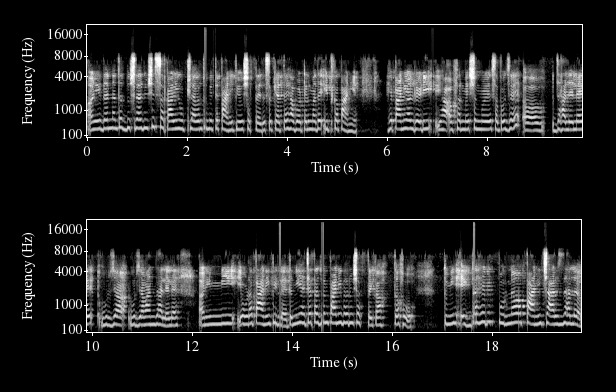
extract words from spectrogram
आणि त्यानंतर दुसऱ्या दिवशी सकाळी उठल्यावर तुम्ही ते पाणी पिऊ शकताय. जसं की आता ह्या बॉटलमध्ये इतकं पाणी आहे. हे पाणी ऑलरेडी ह्या अफर्मेशनमुळे सपोज हे झालेलं आहे ऊर्जा ऊर्जावान झालेलं आहे. आणि मी एवढं पाणी पिलंय तर मी ह्याच्यात अजून पाणी भरू शकते का? तर हो. तुम्ही एकदा हे पूर्ण पाणी चार्ज झालं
